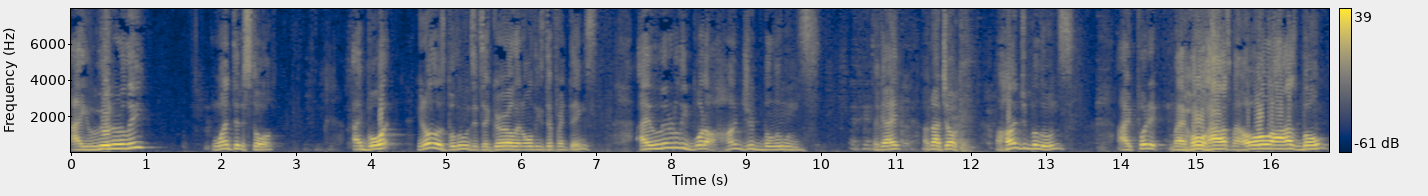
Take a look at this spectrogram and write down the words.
I literally went to the store. I bought, you know those balloons, it's a girl and all these different things. I literally bought a hundred balloons. Okay? I'm not joking. A hundred balloons. I put it, my whole house, my whole house, boom.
